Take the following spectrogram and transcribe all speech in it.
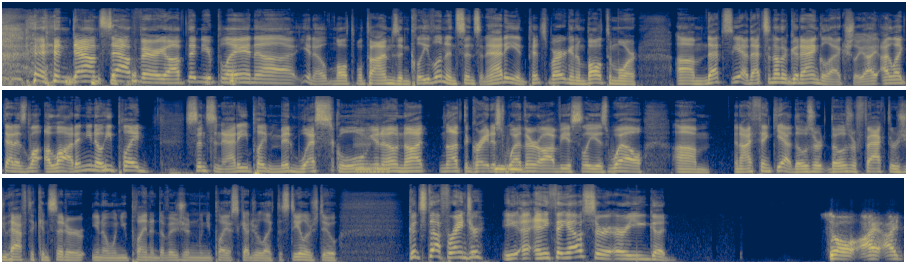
and down south very often. You're playing uh you know multiple times in Cleveland and Cincinnati and Pittsburgh and in Baltimore. Um, that's yeah, that's another good angle actually. I, I like that as lo- a lot. And you know he played Cincinnati. He played Midwest school. Mm-hmm. You know, not not the greatest mm-hmm. weather, obviously as well. Um, and I think yeah, those are those are factors you have to consider. You know, when you play in a division, when you play a schedule like the Steelers do. Good stuff, Ranger. You, uh, anything else, or, or, are you good? So I, I,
